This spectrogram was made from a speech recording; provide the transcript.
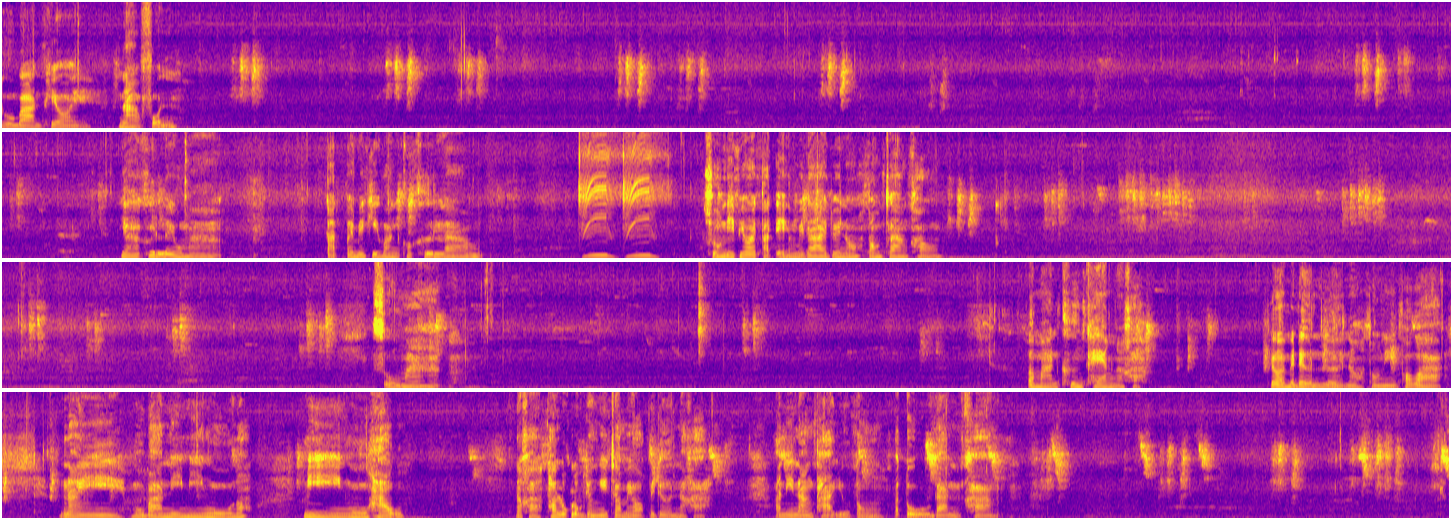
ดูบ้านพี่อ้อย หน้าฝน หญ้าขึ้นเร็วมาก ตัดไปไม่กี่วันก็ขึ้นแล้ว ช่วงนี้พี่อ้อยตัดเองไม่ได้ด้วยเนาะต้องจ้างเขา สูงมากประมาณครึ่งแข้งอะค่ะ พี่อ้อยไม่เดินเลยเนาะตรงนี้เพราะว่า ในหมู่บ้านนี้มีงูเนาะ มีงูเห่านะคะ ถ้าลกๆอย่างนี้จะไม่ออกไปเดินนะคะ อันนี้นั่งถ่ายอยู่ตรงประตูด้านข้าง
